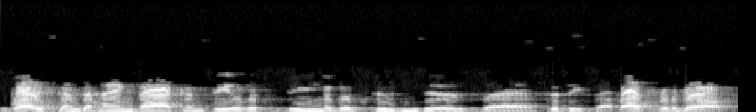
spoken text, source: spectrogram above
The boys tend to hang back and feel that being a good student is uh, sissy stuff. That's for the girls.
